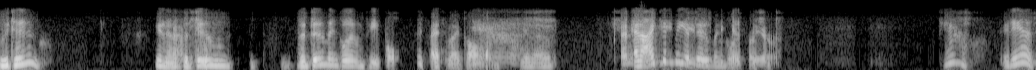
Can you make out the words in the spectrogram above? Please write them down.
We do. You know, Absolutely. the doom the doom and gloom people, as I call yes. them. You know. And, And I can be a easy it is doom and gloom person. Yeah, it is.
